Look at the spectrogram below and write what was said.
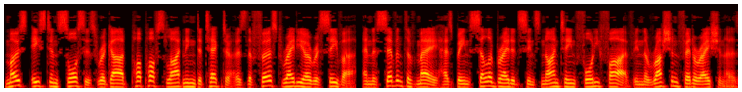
Most Eastern sources regard Popov's lightning detector as the first radio receiver, and the 7th of May has been celebrated since 1945 in the Russian Federation as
